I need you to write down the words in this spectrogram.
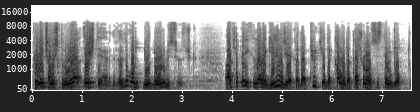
Köle çalıştırmaya eş değerdir dedi. O do- doğru bir sözcük. AKP iktidara gelinceye kadar Türkiye'de kamuda taşeron sistem yoktu.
